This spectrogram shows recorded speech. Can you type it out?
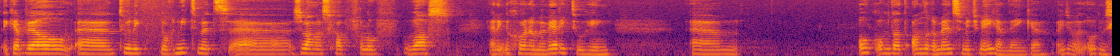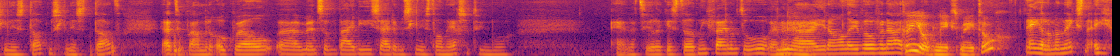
Ik heb wel, uh, toen ik nog niet met uh, zwangerschapsverlof was... en ik nog gewoon naar mijn werk toe ging... Um, ook omdat andere mensen met je mee gaan denken. Weet je, oh, misschien is dat, misschien is dat. Ja, toen kwamen er ook wel uh, mensen voorbij die zeiden misschien is het dan een hersentumor. En natuurlijk is dat niet fijn om te horen. En daar ga je dan wel even over nadenken. Kun je ook niks mee, toch? Nee, helemaal niks. Nee.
